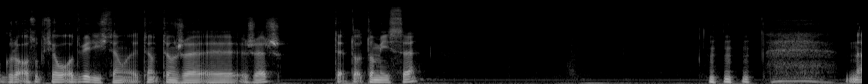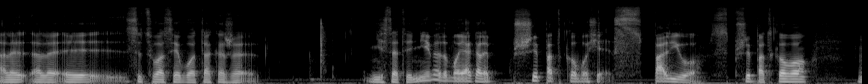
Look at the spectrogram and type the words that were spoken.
gro osób chciało odwiedzić tę, tę, tęże rzecz te, to, to miejsce. No ale, ale y, sytuacja była taka, że niestety nie wiadomo jak, ale przypadkowo się spaliło. Przypadkowo, y,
